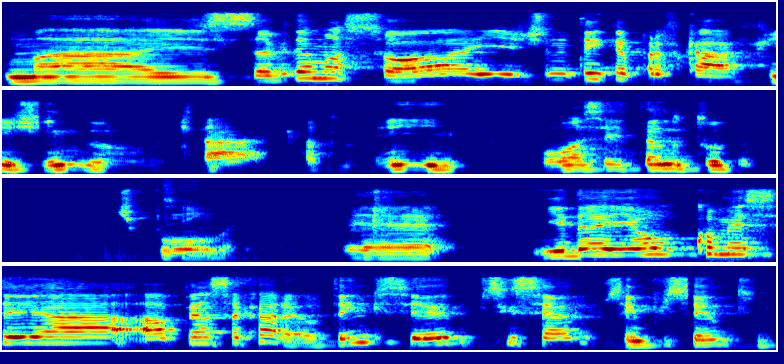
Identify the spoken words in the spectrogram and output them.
Mas a vida é uma só e a gente não tem tempo para ficar fingindo que tá, que tá tudo bem ou aceitando tudo. Tipo, é, E daí eu comecei a, a pensar, cara, eu tenho que ser sincero 100%.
